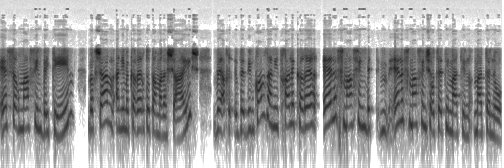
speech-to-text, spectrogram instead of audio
עשר מאפין ביתיים, ועכשיו אני מקררת אותם על השיש, ובמקום זה אני צריכה לקרר אלף מאפין, אלף מאפין שהוצאתי מהתנור.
